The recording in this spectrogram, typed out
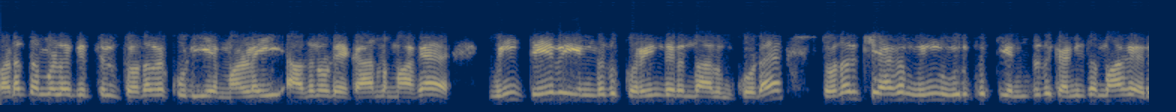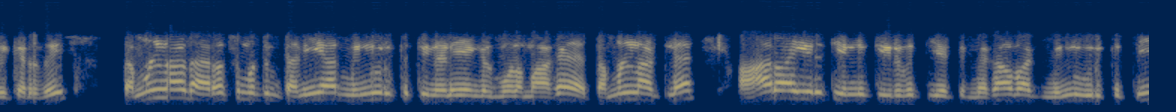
வட தமிழகத்தில் தொடரக்கூடிய மழை அதனுடைய காரணமாக மின் தேவை என்பது குறைந்திருந்தாலும் கூட தொடர்ச்சியாக மின் உற்பத்தி என்பது கணிசமாக இருக்கிறது. தமிழ்நாடு அரசு மற்றும் தனியார் மின் உற்பத்தி நிலையங்கள் மூலமாக தமிழ்நாட்டில் ஆறாயிரத்தி எண்ணூத்தி இருபத்தி எட்டு மெகாவாட் மின் உற்பத்தி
